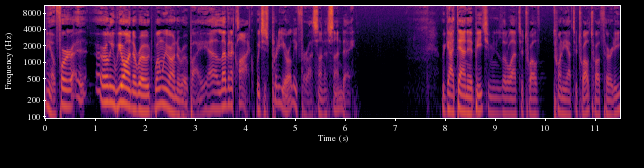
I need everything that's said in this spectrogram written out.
you know, for uh, early, we were on the road when we were on the road by 11 o'clock, which is pretty early for us on a Sunday. We got down to the beach I mean, a little after 12, 20 after 12, 12.30,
